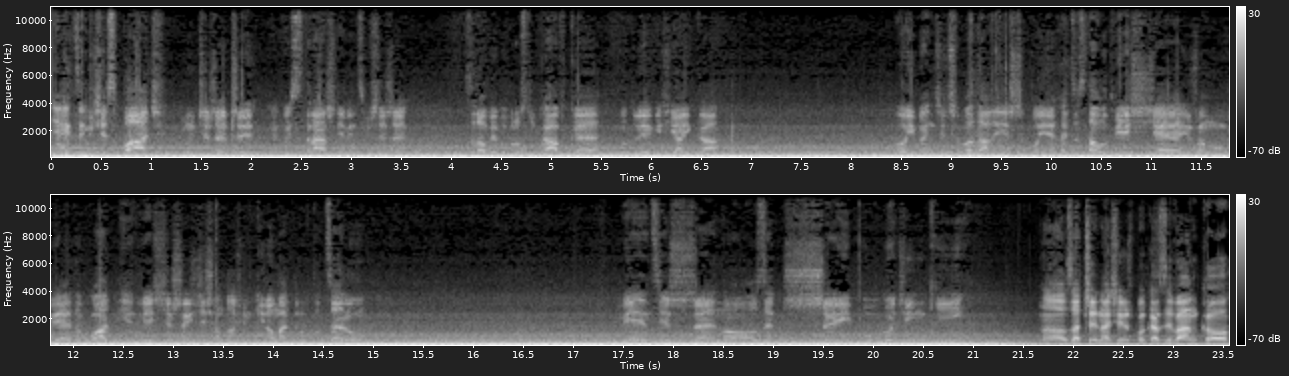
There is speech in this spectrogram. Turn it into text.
nie chce mi się spać w gruncie rzeczy jakoś strasznie, więc myślę, że zrobię po prostu kawkę, gotuję jakieś jajka. O i będzie trzeba dalej jeszcze pojechać. Zostało 200, już Wam mówię dokładnie, 268 km do celu. Więc jeszcze no ze 3,5 godzinki. No, się już pokazywanko,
